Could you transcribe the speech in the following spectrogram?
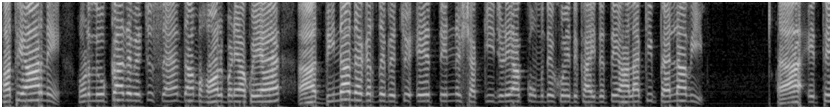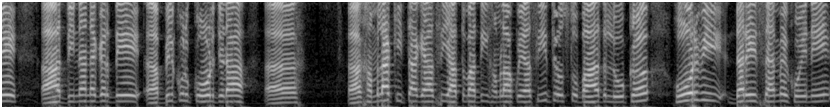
ਹਥਿਆਰ ਨੇ। ਹੁਣ ਲੋਕਾਂ ਦੇ ਵਿੱਚ ਸਹਿਮ ਦਾ ਮਾਹੌਲ ਬਣਿਆ ਹੋਇਆ ਹੈ। ਦੀਨਾ ਨਗਰ ਦੇ ਵਿੱਚ ਇਹ ਤਿੰਨ ਸ਼ੱਕੀ ਜਿਹੜੇ ਆ ਘੁੰਮਦੇ ਹੋਏ ਦਿਖਾਈ ਦਿੱਤੇ। ਹਾਲਾਂਕਿ ਪਹਿਲਾਂ ਵੀ ਆ ਇੱਥੇ ਦੀਨਾ ਨਗਰ ਦੇ ਬਿਲਕੁਲ ਕੋਲ ਜਿਹੜਾ ਆ, ਹਮਲਾ ਕੀਤਾ ਗਿਆ ਸੀ, ਅੱਤਵਾਦੀ ਹਮਲਾ ਹੋਇਆ ਸੀ ਤੇ ਉਸ ਤੋਂ ਬਾਅਦ ਲੋਕ ਹੋਰ ਵੀ ਡਰੇ, ਸਹਿਮੇ ਹੋਏ ਨੇ।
